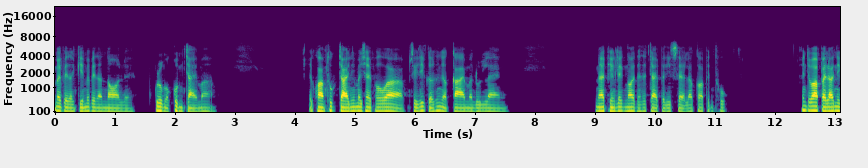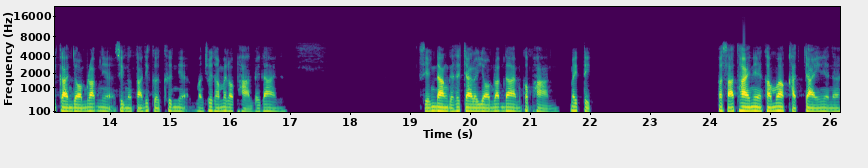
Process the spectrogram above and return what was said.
ไม่เป็นอันกินไม่เป็นอันนอนเลย กลุ้มอกกลุ้มใจมากไอ้ความทุกข์ใจนี่ไม่ใช่เพราะว่าสิ่งที่เกิดขึ้นกับกายมันรุนแรง แม้เพียงเล็กน้อยแต่ถ้าใจปฏิเสธแล้วก็เป็นทุกข์ท่านจะว่าไปแล้วนี่การยอมรับเนี่ย สิ่งต่างๆที่เกิดขึ้นเนี่ย มันช่วยทำให้เราผ่านไปได้นะเสียงดังแต่ถ้าใจเรายอมรับได้มันก็ผ่านไม่ติด ภาษาไทยเนี่ยคำว่าขัดใจเนี่ยนะ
